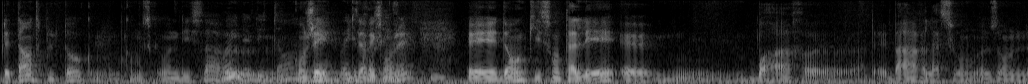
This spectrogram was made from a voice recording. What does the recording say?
détente plutôt, comme, comment est-ce qu'on dit ça Oui, de Euh, détente. Congé. Oui, ils avaient congé, oui. Et donc ils sont allés euh, boire euh, à des bars, la zone zone,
